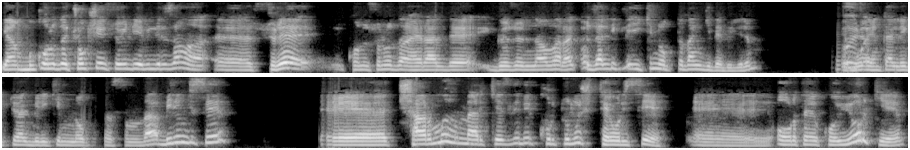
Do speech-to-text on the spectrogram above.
yani bu konuda çok şey söyleyebiliriz ama e, süre konusunu da herhalde göz önüne alarak özellikle iki noktadan gidebilirim. Buyurun. bu entelektüel birikim noktasında. Birincisi e, çarmıh merkezli bir kurtuluş teorisi e, ortaya koyuyor ki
